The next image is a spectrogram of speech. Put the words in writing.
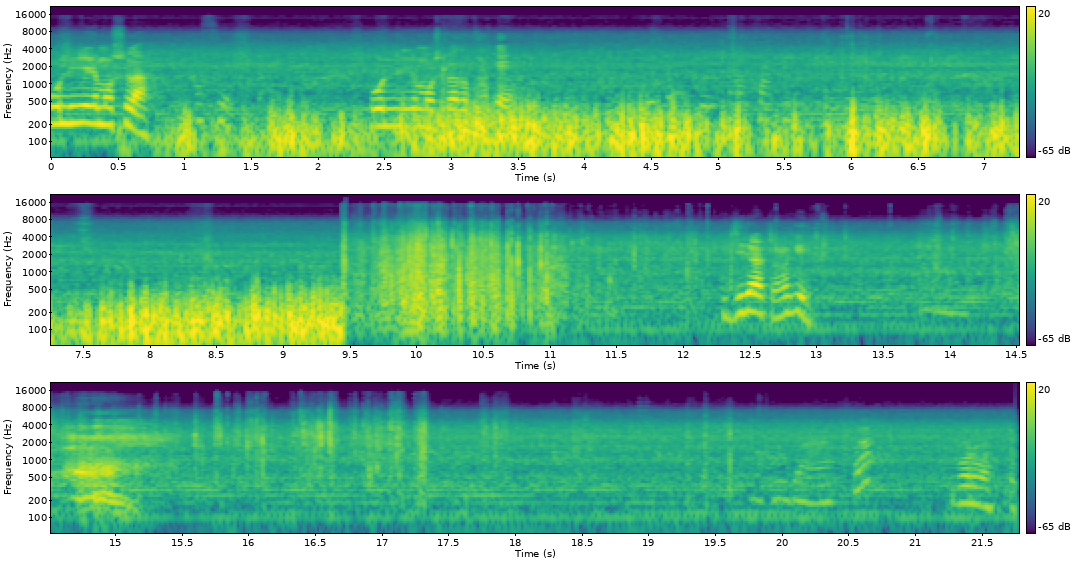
পনিরের মশলা পনিরের মশলা? তো থাকে। জিরাটা নাকি? গরম একটা।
